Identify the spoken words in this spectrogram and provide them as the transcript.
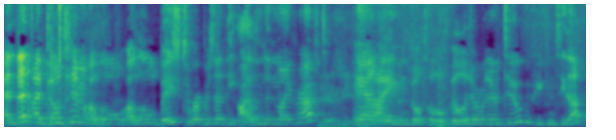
and then I built him a little a little base to represent the island in Minecraft, and I even built a little village over there too, if you can see that.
